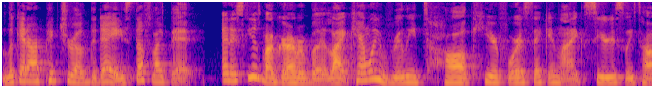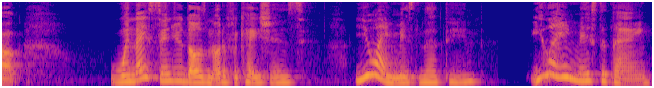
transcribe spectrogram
look at our picture of the day, stuff like that and excuse my grammar, but like, can we really talk here for a second? Like, seriously talk. When they send you those notifications, you ain't missed nothing. You ain't missed a thing.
